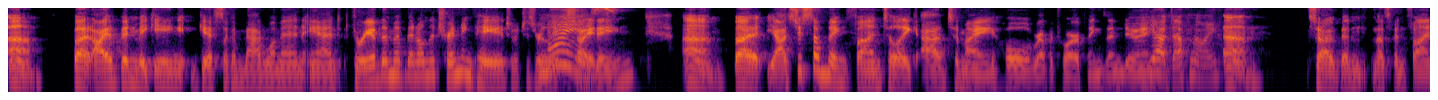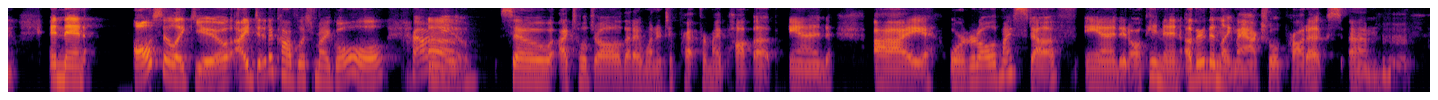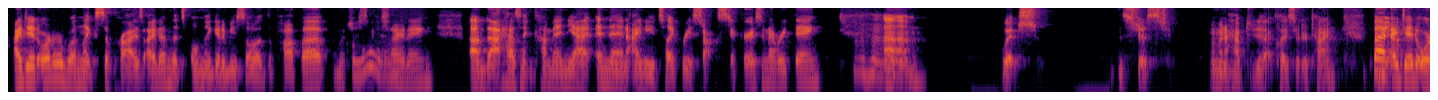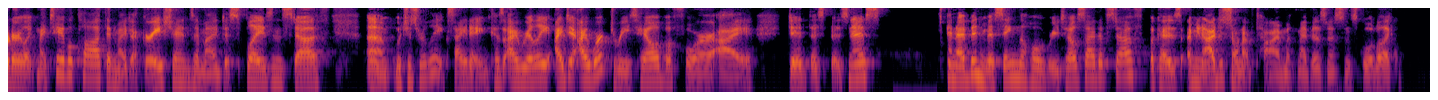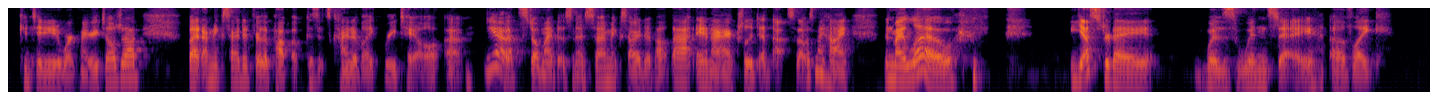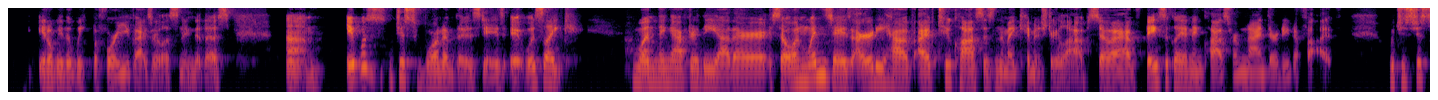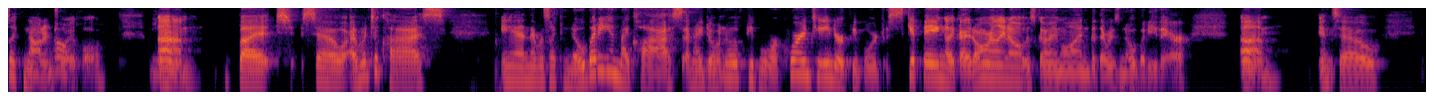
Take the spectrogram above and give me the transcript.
Um, but I've been making gifts like a mad woman, and three of them have been on the trending page, which is really Nice. exciting. Um, but yeah, it's just something fun to like add to my whole repertoire of things I'm doing. yeah definitely Um, so I've been that's been fun. And then also like you, I did accomplish my goal. proud of you Um, so I told y'all that I wanted to prep for my pop up and I ordered all of my stuff and it all came in other than like my actual products. Um, Mhm. I did order one like surprise item that's only going to be sold at the pop up, which is Ooh. exciting. Um, that hasn't come in yet. And then I need to like restock stickers and everything. Mhm. Um, which is just, I'm going to have to do that closer to time. But I did order like my tablecloth and my decorations and my displays and stuff, um, which is really exciting because I really, I did, I worked retail before I did this business. And I've been missing the whole retail side of stuff because I mean, I just don't have time with my business and school to like continue to work my retail job. But I'm excited for the pop up because it's kind of like retail. Um, yeah. it's still my business. So I'm excited about that. And I actually did that. So that was my high. Then my low, yesterday was Wednesday of like, it'll be the week before you guys are listening to this. Um, it was just one of those days. It was like one thing after the other. So on Wednesdays, I already have, I have two classes in my chemistry lab. So I have basically, I'm in class from 9 30 to 5, which is just like not enjoyable. yeah. Um, but so I went to class and there was like nobody in my class. And I don't know if people were quarantined or if people were just skipping. Like, I don't really know what was going on, but there was nobody there. Um, and so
